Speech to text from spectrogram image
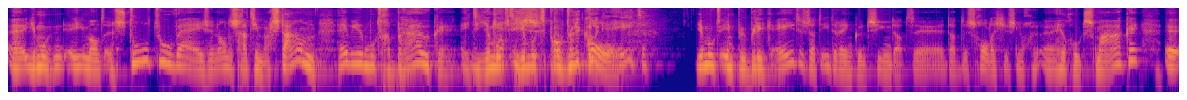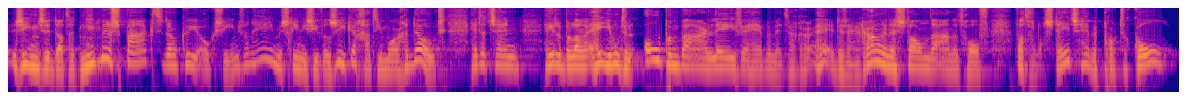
Uh, je moet iemand een stoel toewijzen, anders gaat hij maar staan. He, je moet gebruiken. Je moet, je moet protocol eten. Je moet in publiek eten, zodat iedereen kunt zien dat, uh, dat de scholletjes nog uh, heel goed smaken. Uh, zien ze dat het niet meer smaakt, dan kun je ook zien van... hé, hey, misschien is hij wel ziek en gaat hij morgen dood. He, dat zijn hele belangrijke... Je moet een openbaar leven hebben. Met, he, er zijn rangen en standen aan het hof. Wat we nog steeds hebben, protocol,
